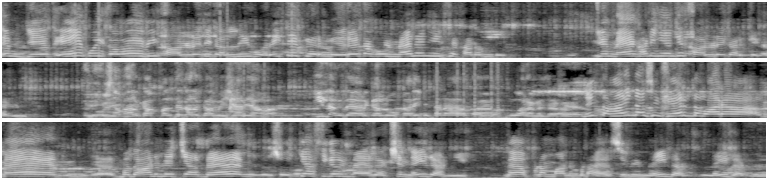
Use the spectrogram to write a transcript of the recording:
ਤੇ ਜੇ ਇਹ ਕੋਈ ਕਵੇ ਵੀ ਖਾਲੜੇ ਦੀ ਗੱਲ ਨਹੀਂ ਹੋ ਰਹੀ ਤੇ ਫਿਰ ਮੇਰੇ ਤਾਂ ਕੋਈ ਮੈਨੇ ਨਹੀਂ ਇੱਥੇ ਖੜਨ ਦੇ। ਜੇ ਮੈਂ ਖੜੀ ਹਾਂ ਤੇ ਖਾਲੜੇ ਕਰਕੇ ਖੜੀ। ਲੋਕ ਸਭ ਹਲਕਾ, ਪੰਥਕ ਹਲਕਾ ਹਮੇਸ਼ਾ ਰਿਹਾ ਵਾ। ਕੀ ਲੱਗਦਾ ਹੈ ਕਿ ਲੋਕਾਂ ਦੀ ਕਿੱਦਾਂ ਦਾ ਮਿਲਦਾ ਪਿਆ? ਨਹੀਂ, ਤਾਂ ਹੀ ਤਾਂ ਅਸੀਂ ਫਿਰ ਦੁਬਾਰਾ ਮੈਂ ਮੈਦਾਨ ਵਿੱਚ ਮੈਂ ਸੋਚਿਆ ਸੀਗਾ ਵੀ ਮੈਂ ਇਲੈਕਸ਼ਨ ਨਹੀਂ ਲੜਨੀ। ਮੈਂ ਆਪਣਾ ਮਨ ਬਣਾਇਆ ਸੀ ਵੀ ਨਹੀਂ ਲੜ, ਨਹੀਂ ਲੜਨੀ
